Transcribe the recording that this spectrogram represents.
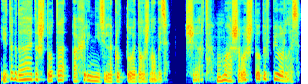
И тогда это что-то охренительно крутое должно быть. Черт, Маша, во что ты вперлась?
